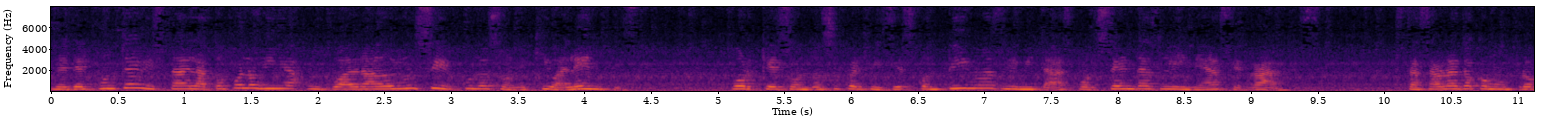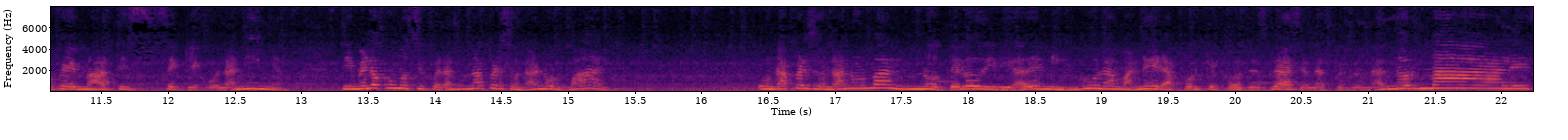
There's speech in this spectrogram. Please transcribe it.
desde el punto de vista de la topología, un cuadrado y un círculo son equivalentes, porque son dos superficies continuas limitadas por sendas líneas cerradas. Estás hablando como un profe de mates, se quejó la niña. Dímelo como si fueras una persona normal. Una persona normal no te lo diría de ninguna manera, porque por desgracia las personas normales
